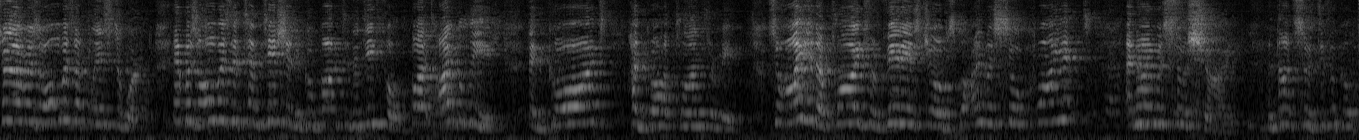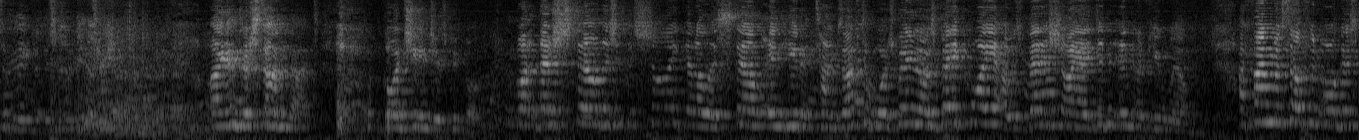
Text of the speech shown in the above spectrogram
So there was always a place to work. It was always a temptation to go back to the default. But I believed that God had got a plan for me. So I had applied for various jobs, but I was so quiet and I was so shy. And that's so difficult to believe at this point in time. I understand that. God changes people. But there's still, this, the shy girl is still in here at times. I have to watch. When I was very quiet, I was very shy, I didn't interview well. I found myself in August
